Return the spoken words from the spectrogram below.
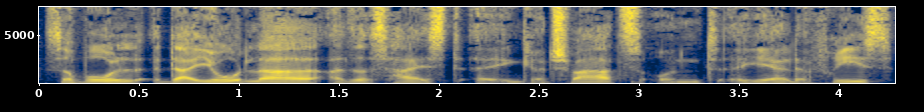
Sowohl der Jodler, also das heißt äh, Ingrid Schwarz und Vries, äh,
